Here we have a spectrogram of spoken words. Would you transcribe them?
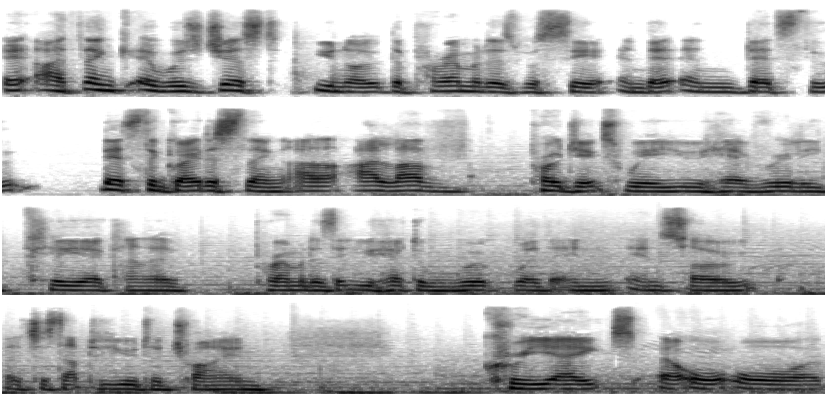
it, I think it was just you know the parameters were set, and that and that's the that's the greatest thing. I, I love projects where you have really clear kind of parameters that you have to work with, and and so it's just up to you to try and create uh, or, or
